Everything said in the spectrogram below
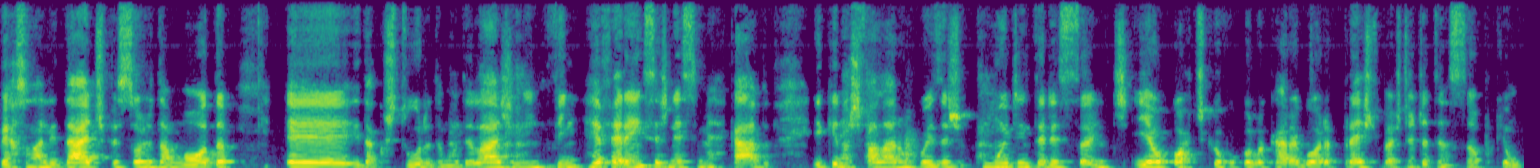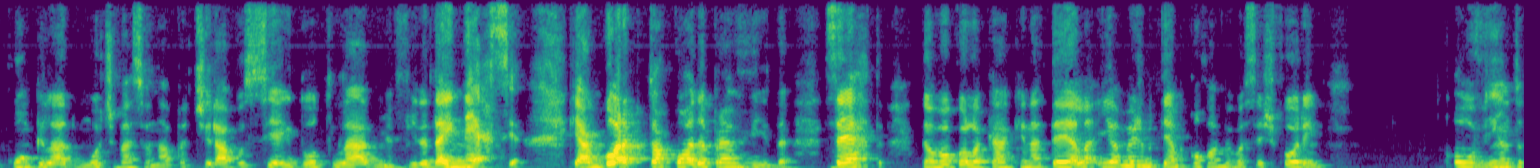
personalidades, pessoas da moda é, e da costura, da modelagem, enfim, referências nesse mercado e que nos falaram coisas muito interessantes. E é o corte que eu vou colocar agora. Preste bastante atenção, porque é um compilado motivacional para tirar você aí do outro lado, minha filha, da inércia, que é agora que tu acorda para a vida, certo? Então, vou colocar aqui na tela e, ao mesmo tempo, conforme vocês forem ouvindo,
